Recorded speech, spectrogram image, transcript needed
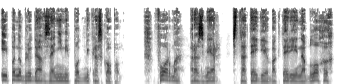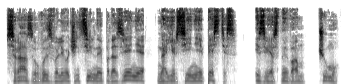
и понаблюдав за ними под микроскопом. Форма, размер, стратегия бактерий на блохах сразу вызвали очень сильное подозрение на Yersinia pestis, известную вам чуму.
